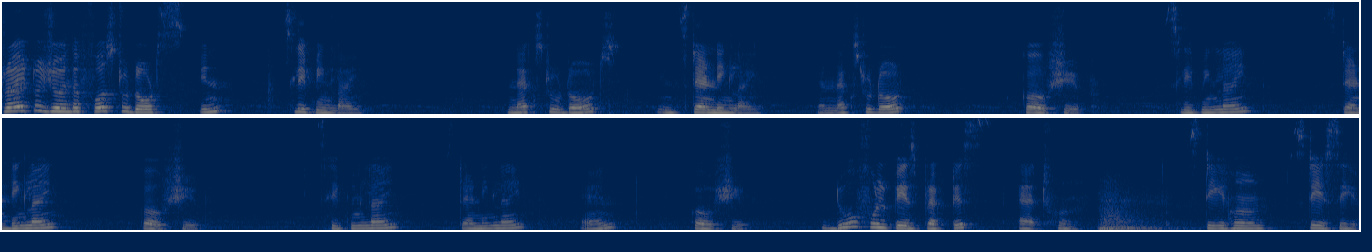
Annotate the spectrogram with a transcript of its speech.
Try to join the first two dots in sleeping line. Next two dots in standing line. And next two dot curve shape. Sleeping line standing line curve shape. Sleeping line standing line and curve shape. Do full page practice at home. Stay home Stay safe.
